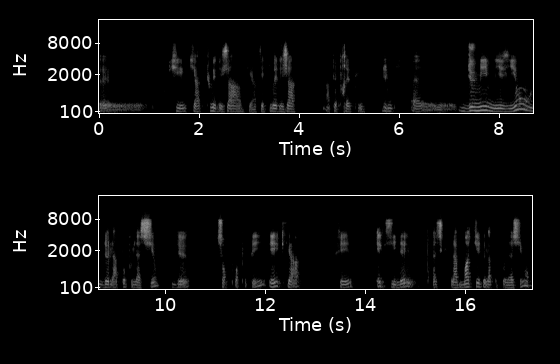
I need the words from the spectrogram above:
euh, qui, a tué déjà, qui a fait tuer déjà à peu près plus d'un euh, demi-million de la population de son propre pays et qui a fait exiler presque la moitié de la population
